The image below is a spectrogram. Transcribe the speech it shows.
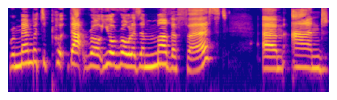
remember to put that role, your role as a mother first, um, and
